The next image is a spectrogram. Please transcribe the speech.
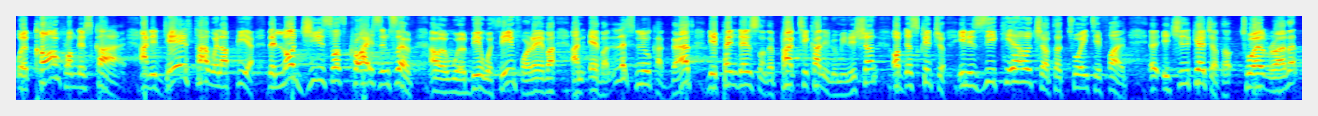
will come from the sky and the day star will appear. The lord jesus christ himself and will be with him forever and ever. Let's look at that dependence on the practical illumination of the scripture. In ezekiel chapter 25 uh, ezekiel chapter 12 rather.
